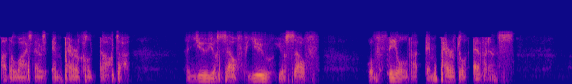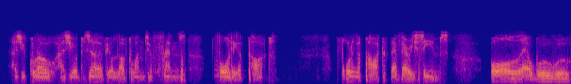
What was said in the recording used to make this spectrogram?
otherwise. There is empirical data. And you yourself, you yourself, will feel that empirical evidence as you grow, as you observe your loved ones, your friends falling apart, falling apart at their very seams. All their woo woo,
